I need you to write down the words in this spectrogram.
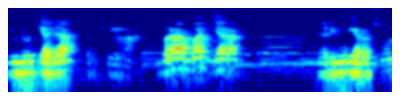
rindu tiada terkira. Berabad jarak darimu ya Rasul.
